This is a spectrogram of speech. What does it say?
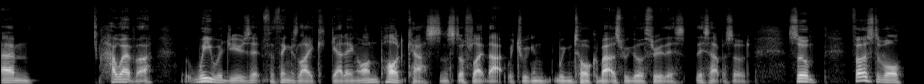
Um, However, we would use it for things like getting on podcasts and stuff like that, which we can we can talk about as we go through this this episode. So, first of all,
